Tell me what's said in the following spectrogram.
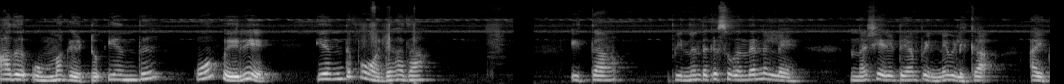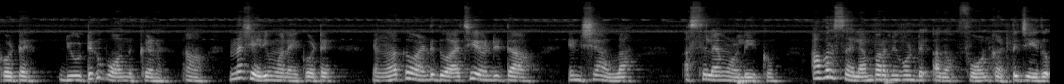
അത് ഉമ്മ കേട്ടു. എന്ത്? ഓ വരേ എന്ത് പോന്റെ കഥ? ഇത്ത പിന്നെന്തൊക്കെ സുഖം തന്നെയല്ലേ? എന്നാൽ ശരിയിട്ട് ഞാൻ പിന്നെ വിളിക്കാം. ആയിക്കോട്ടെ ഡ്യൂട്ടിക്ക് പോകാൻ നിൽക്കുകയാണ് ആ എന്നാൽ ശരി മോൻ ആയിക്കോട്ടെ. ഞങ്ങൾക്ക് വേണ്ടി ദ്വാ ചെയ്യാൻ വേണ്ടിയിട്ടാ ഇൻഷാ അല്ല അസ്സലാമു അലൈക്കും. അവർ സലാം പറഞ്ഞുകൊണ്ട് അതാ ഫോൺ കട്ട് ചെയ്തു.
